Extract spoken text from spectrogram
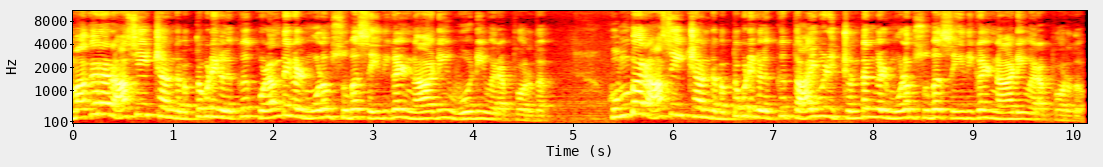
மகர ராசி சார்ந்த பக்தகுடிகளுக்கு குழந்தைகள் மூலம் சுப செய்திகள் நாடி ஓடி வரப்போகிறது கும்ப ராசி சார்ந்த பக்தகுடிகளுக்கு தாய்வழி சொந்தங்கள் மூலம் சுப செய்திகள் நாடி வரப்போகிறது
